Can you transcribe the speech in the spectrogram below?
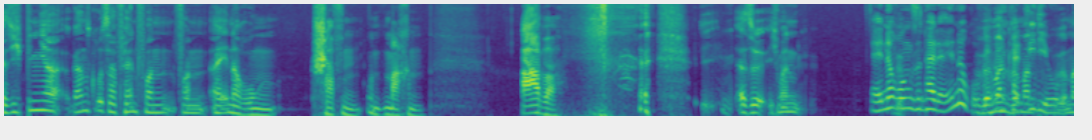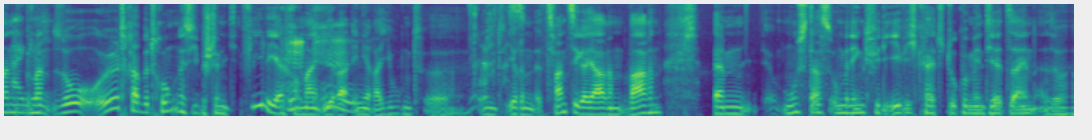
also ich bin ja ganz großer Fan von, von Erinnerungen schaffen und machen. Aber, also ich meine, Erinnerungen sind halt Erinnerungen, wenn man, ne? wenn kein man, Video wenn man, wenn man so ultra betrunken ist, wie bestimmt viele ja schon mal in ihrer, in ihrer Jugend äh, und ihren 20er Jahren waren, ähm, muss das unbedingt für die Ewigkeit dokumentiert sein. Also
